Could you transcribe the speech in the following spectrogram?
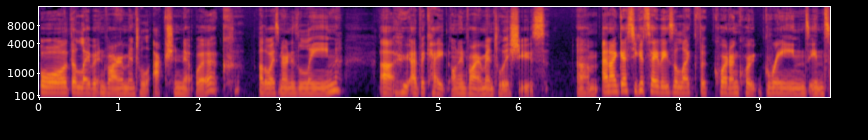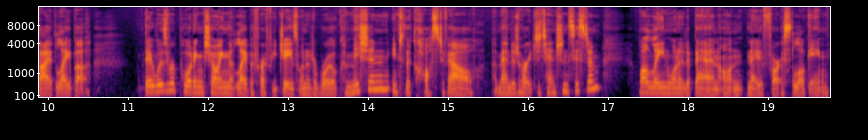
or the Labor Environmental Action Network, otherwise known as LEAN, uh, who advocate on environmental issues. Um, and I guess you could say these are like the quote unquote Greens inside Labor. There was reporting showing that Labor for Refugees wanted a royal commission into the cost of our mandatory detention system, while LEAN wanted a ban on native forest logging.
